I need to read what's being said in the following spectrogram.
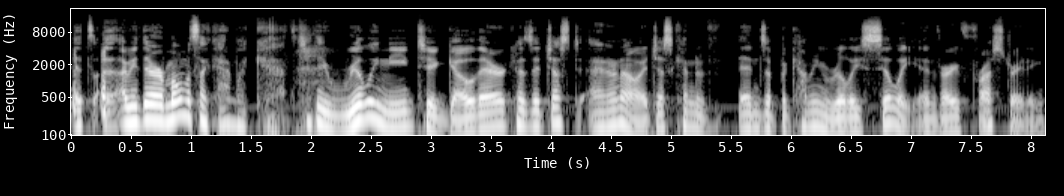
it's i mean there are moments like that i'm like do they really need to go there? Because it just i don't know it just kind of ends up becoming really silly and very frustrating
